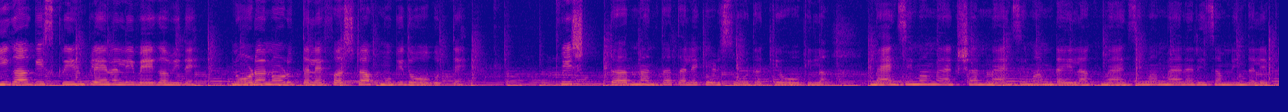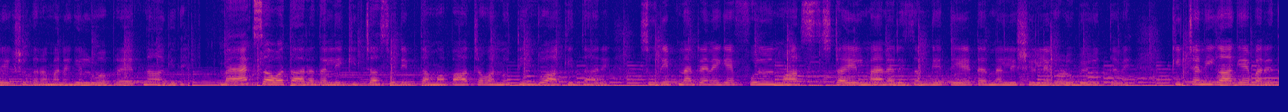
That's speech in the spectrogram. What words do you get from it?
ಹೀಗಾಗಿ ಸ್ಕ್ರೀನ್ ಪ್ಲೇನಲ್ಲಿ ವೇಗವಿದೆ. ನೋಡ ನೋಡುತ್ತಲೇ ಫಸ್ಟ್ ಹಾಫ್ ಮುಗಿದು ಹೋಗುತ್ತೆ. ಟ್ವಿಸ್ಟ್ ಟರ್ನ್ ಅಂತ ತಲೆ ಕೆಡಿಸುವುದಕ್ಕೆ ಹೋಗಿಲ್ಲ. Maximum action maximum dialogue maximum ಮ್ಯಾನರಿಸಮ್ನಿಂದಲೇ ಪ್ರೇಕ್ಷಕರ ಮನಗೆಲ್ಲುವ ಪ್ರಯತ್ನ ಆಗಿದೆ. ಮ್ಯಾಕ್ಸ್ ಅವತಾರದಲ್ಲಿ ಕಿಚ್ಚ ಸುದೀಪ್ ತಮ್ಮ ಪಾತ್ರವನ್ನು ತಿಂದು ಹಾಕಿದ್ದಾರೆ. ಸುದೀಪ್ ನಟನೆಗೆ ಫುಲ್ ಮಾರ್ಕ್ಸ್ ಸ್ಟೈಲ್ ಮ್ಯಾನರಿಸಮ್ಗೆ ಥಿಯೇಟರ್ನಲ್ಲಿ ಶಿಳ್ಳೆಗಳು ಬೀಳುತ್ತವೆ. ಕಿಚ್ಚನಿಗಾಗೆ ಬರೆದ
